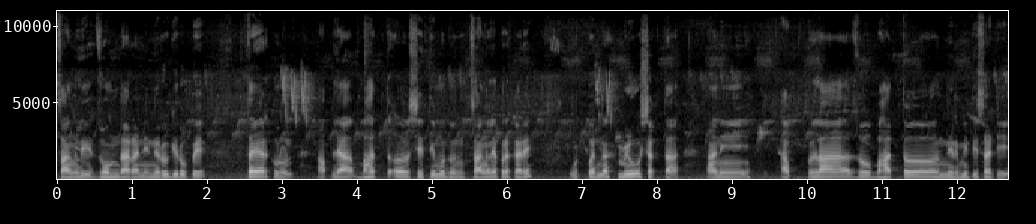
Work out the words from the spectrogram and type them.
चांगली जोमदार आणि निरोगी रोपे तयार करून आपल्या भात शेतीमधून चांगल्या प्रकारे उत्पन्न मिळवू शकता. आणि आपला जो भात निर्मितीसाठी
